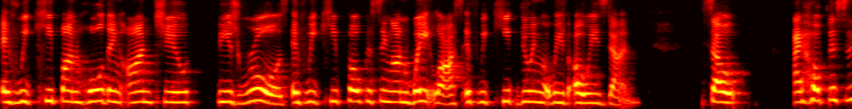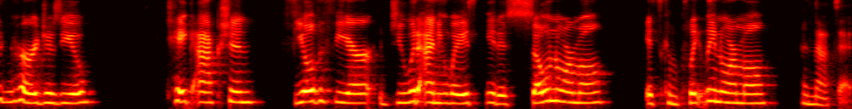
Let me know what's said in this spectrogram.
if we keep on holding on to these rules, if we keep focusing on weight loss, if we keep doing what we've always done. So I hope this encourages you. Take action, feel the fear, do it anyways. It is so normal. It's completely normal. And that's it.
